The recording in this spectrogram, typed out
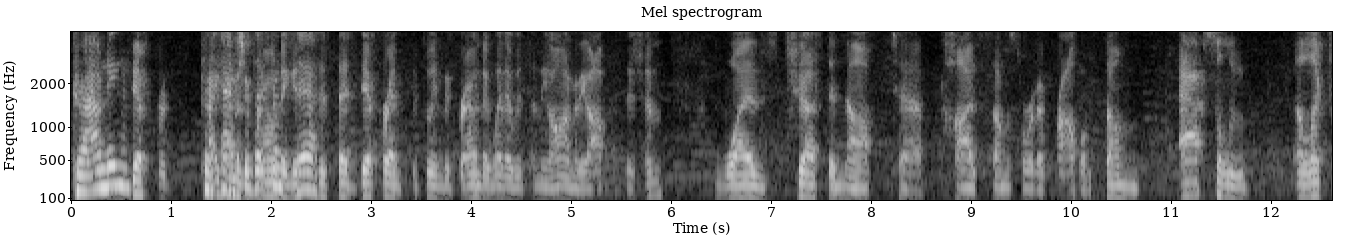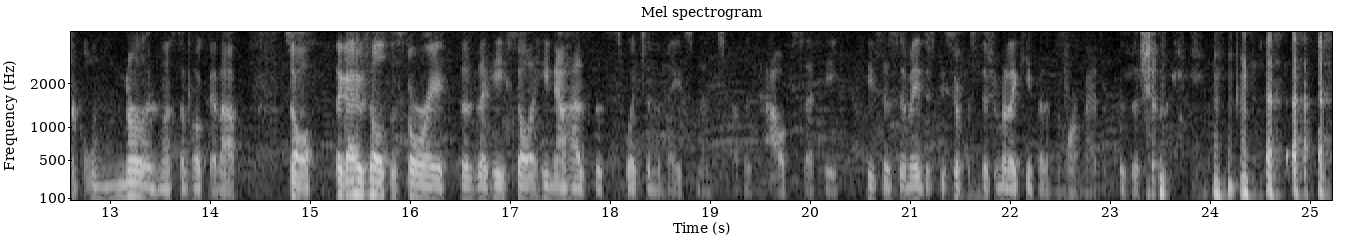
Grounding, different kind of the grounding difference. is Yeah. just that difference between the grounding when it was in the on or the off position was just enough to cause some sort of problem. Some absolute electrical nerd must have hooked it up. So the guy who tells the story says that he still he now has this switch in the basement of his house that he he says it may just be superstition, but I keep it in the more magic position.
